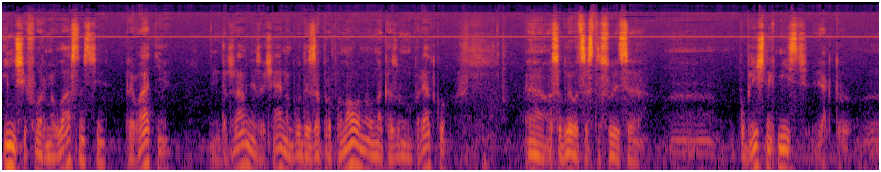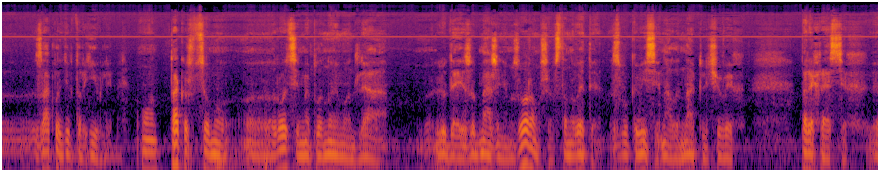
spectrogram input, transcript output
інші форми власності, приватні, державні, звичайно, буде запропоновано в наказовому порядку. Е, Особливо це стосується е, публічних місць, як то е, закладів торгівлі. Також в цьому році ми плануємо для людей з обмеженням зором ще встановити звукові сигнали на ключових перехрестях, е,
